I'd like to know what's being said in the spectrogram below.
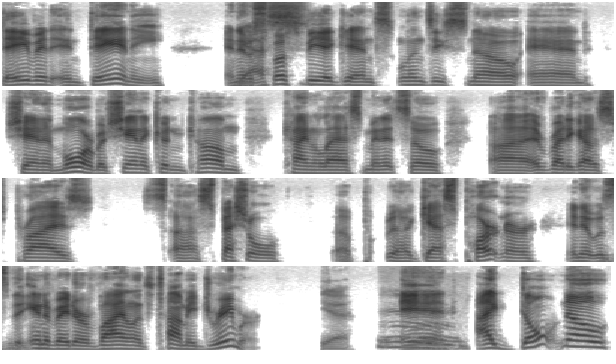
David and Danny, and it was supposed to be against Lindsay Snow and Shannon Moore, but Shannon couldn't come kind of last minute, so uh, everybody got a surprise uh, special uh, uh, guest partner, and it was the Mhm. innovator of violence, Tommy Dreamer. Mm. And I don't know,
